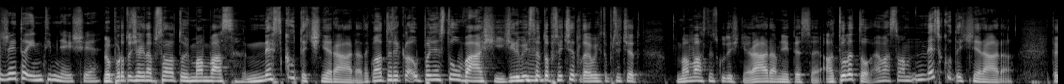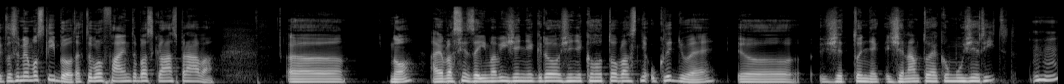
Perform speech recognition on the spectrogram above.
že je to intimnejšie. No protože jak napsala to, že mám vás neskutečně ráda, tak ona to řekla úplně s tou váší, že kdybych mm. to přečetl, tak bych to přečet, mám vás neskutečně ráda, mějte se. A tohle to, já vás mám neskutečně ráda. Tak to se mi moc líbilo, tak to bylo fajn, to byla skvělá zpráva. Uh, no a je vlastně zajímavý, že někdo, že někoho to vlastně uklidňuje, uh, že, to něk, že nám to jako může říct. Mm-hmm.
